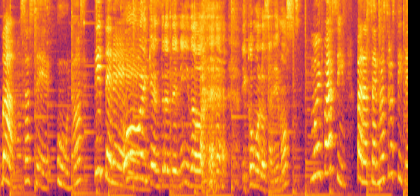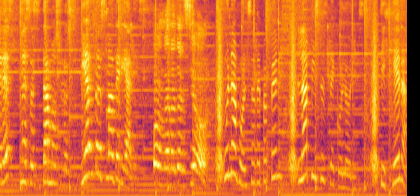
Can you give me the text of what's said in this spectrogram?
vamos a hacer unos títeres. ¡Uy, qué entretenido! ¿Y cómo los haremos? Muy fácil. Para hacer nuestros títeres necesitamos los siguientes materiales. Pongan atención. Una bolsa de papel, lápices de colores, tijeras,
